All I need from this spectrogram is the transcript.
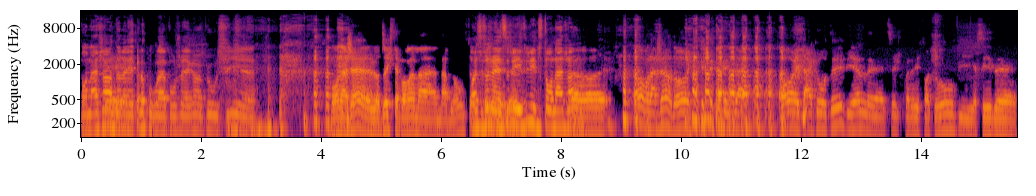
Ton agent Euh, devait être là pour, euh, pour gérer un peu aussi. euh. Mon agent, je veux dire que c'était pas mal ma, ma blonde. Ouais, c'est ça, j'ai dit, j'ai dit ton agent. Ah, ouais. Ah, mon agent, exact. Ah elle était à côté, puis elle, euh, tu sais, je prenais des photos, puis essayais de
